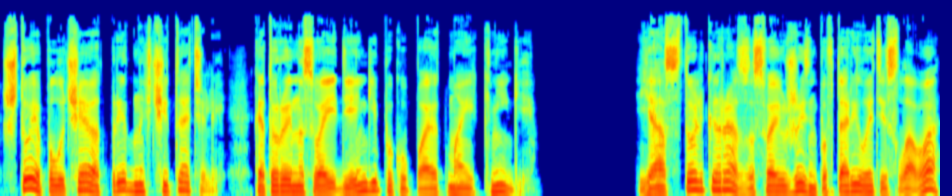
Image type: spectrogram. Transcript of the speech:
что я получаю от преданных читателей, которые на свои деньги покупают мои книги. Я столько раз за свою жизнь повторил эти слова,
